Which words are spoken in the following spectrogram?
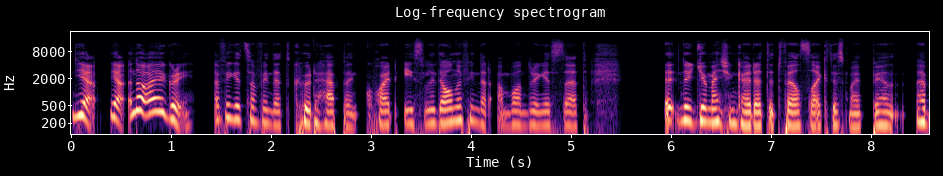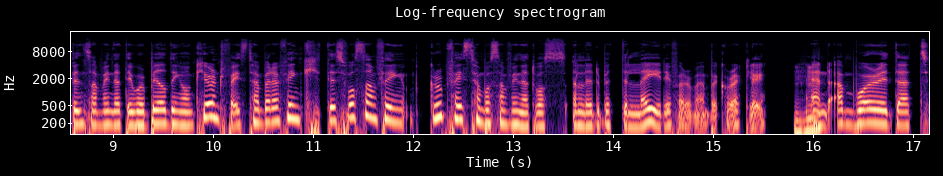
Yeah, yeah. No, I agree. I think it's something that could happen quite easily. The only thing that I'm wondering is that uh, you mentioned Kai that it feels like this might be have been something that they were building on current FaceTime, but I think this was something group FaceTime was something that was a little bit delayed, if I remember correctly. Mhm. And I'm worried that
